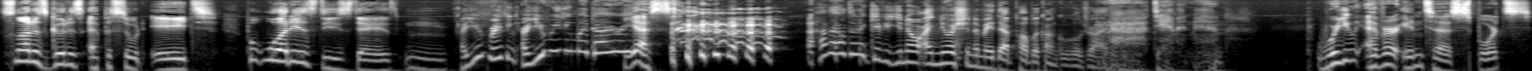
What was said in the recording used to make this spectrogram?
It's not as good as episode 8, but what is these days? Mm. Are you reading? Are you reading my diary? Yes. How the hell did I give you? You know, I knew I shouldn't have made that public on Google Drive. ah, damn it, man. Were you ever into sports?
